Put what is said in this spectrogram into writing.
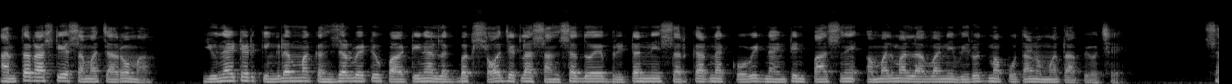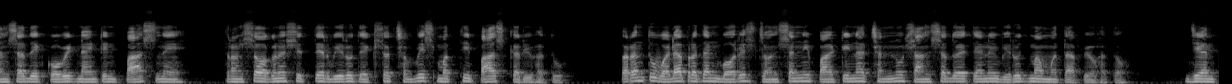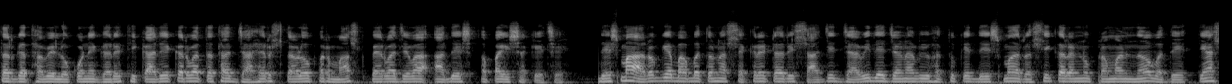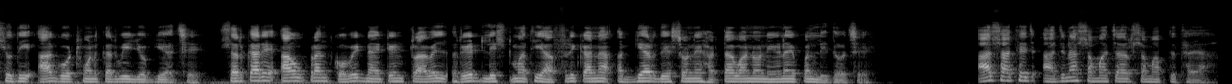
આંતરરાષ્ટ્રીય સમાચારોમાં, યુનાઇટેડ કિંગડમમાં કન્ઝર્વેટિવ પાર્ટીના લગભગ સો જેટલા સાંસદોએ બ્રિટનની સરકારના કોવિડ નાઇન્ટીન પાસને અમલમાં લાવવાની વિરુદ્ધમાં પોતાનો મત આપ્યો છે. સંસદે કોવિડ નાઇન્ટીન પાસને ત્રણસો ઓગણસિત્તેર વિરુદ્ધ એકસો છવ્વીસ મતથી પાસ કર્યું હતું. પરંતુ વડાપ્રધાન બોરિસ જોન્સનની પાર્ટીના છન્નું સાંસદોએ તેની વિરુદ્ધમાં મત આપ્યો હતો. જે અંતર્ગત હવે લોકોને ઘરેથી કાર્ય કરવા તથા જાહેર સ્થળો પર માસ્ક પહેરવા જેવા આદેશ અપાઈ શકે છે. દેશમાં આરોગ્ય બાબતોના સેક્રેટરી સાજિદ જાવીદે જણાવ્યું હતું કે દેશમાં રસીકરણનું પ્રમાણ ન વધે ત્યાં સુધી આ ગોઠવણ કરવી યોગ્ય છે. સરકારે આ ઉપરાંત કોવિડ નાઇન્ટીન ટ્રાવેલ રેડ લિસ્ટમાંથી આફ્રિકાના અગિયાર દેશોને હટાવવાનો નિર્ણય પણ લીધો છે. આ સાથે જ આજના સમાચાર સમાપ્ત થયા.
